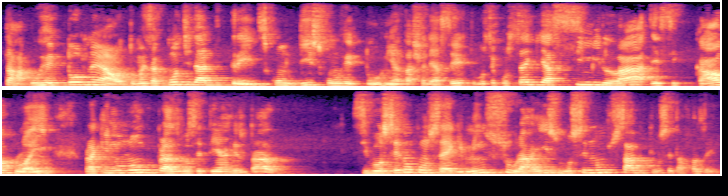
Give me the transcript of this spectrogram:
Tá, o retorno é alto, mas a quantidade de trades condiz com o retorno e a taxa de acerto, você consegue assimilar esse cálculo aí para que no longo prazo você tenha resultado? Se você não consegue mensurar isso, você não sabe o que você está fazendo.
